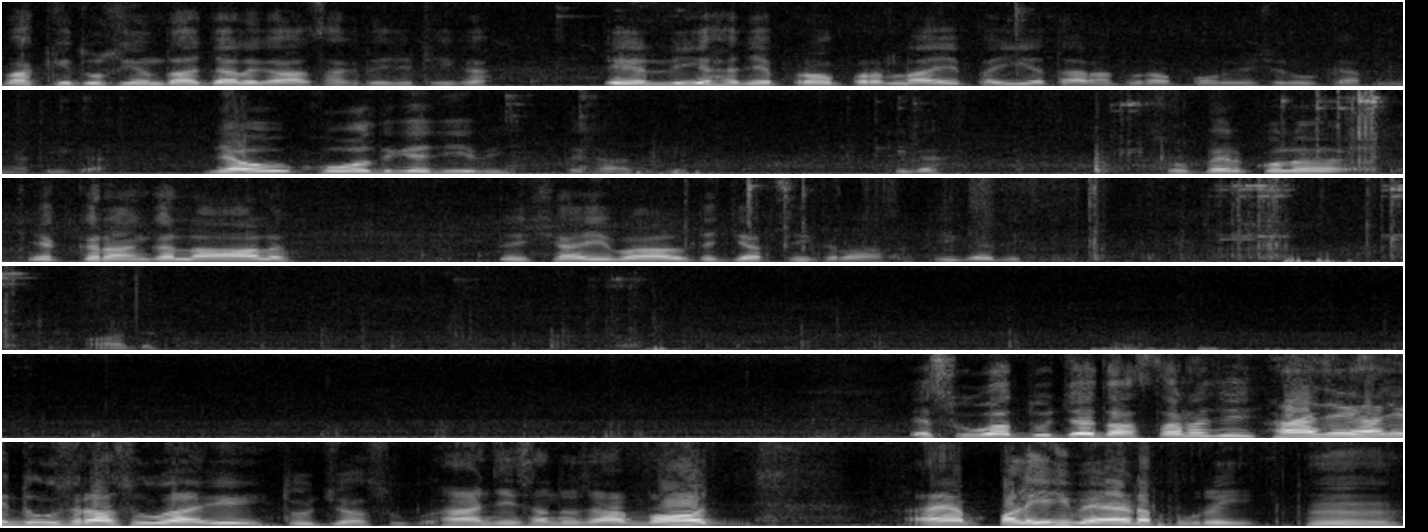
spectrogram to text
ਬਾਕੀ ਤੁਸੀਂ ਅੰਦਾਜ਼ਾ ਲਗਾ ਸਕਦੇ ਜੀ, ਠੀਕ ਆ? ਢੇਲੀ ਹਜੇ ਪ੍ਰੋਪਰ ਲਾਏ ਪਈ ਆ, ਧਾਰਾਂ ਧੁਰਾਂ ਪਾਉਣੀਆਂ ਸ਼ੁਰੂ ਕਰ ਲਈਆਂ ਠੀਕ ਆ? ਲਿਆਓ, ਖੋਲ ਦਈਏ ਜੀ ਵੀ, ਦਿਖਾ ਦਈਏ। ਠੀਕ ਆ? ਸੋ ਬਿਲਕੁਲ ਇੱਕ ਰੰਗ ਲਾਲ ਤੇ ਸ਼ਾਹੀਵਾਲ ਤੇ ਜਰਸੀ ਕਰਾਸ, ਠੀਕ ਆ ਜੀ? ਆ ਦੇਖੋ। ਇਹ ਸੂਆ ਦੂਜਾ ਹੀ ਦੱਸਤਾ ਨਾ ਜੀ? ਹਾਂਜੀ ਹਾਂਜੀ ਦੂਸਰਾ ਸੂਆ ਜੀ। ਦੂਜਾ ਸੂਆ। ਹਾਂਜੀ ਸੰਧੂ ਸਾਹਿਬ ਬਹੁਤ ਐ ਪਲੀ ਬੈੜ ਪੂਰੀ। ਹੂੰ।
